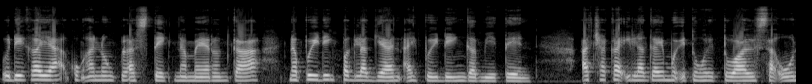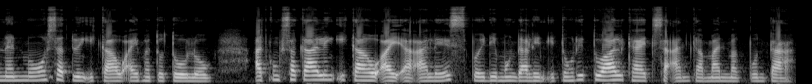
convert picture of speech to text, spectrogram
o di kaya kung anong plastic na meron ka na pwedeng paglagyan ay pwedeng gamitin. At saka ilagay mo itong ritual sa unan mo sa tuwing ikaw ay matutulog. At kung sakaling ikaw ay aalis, pwede mong dalhin itong ritual kahit saan ka man magpunta.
